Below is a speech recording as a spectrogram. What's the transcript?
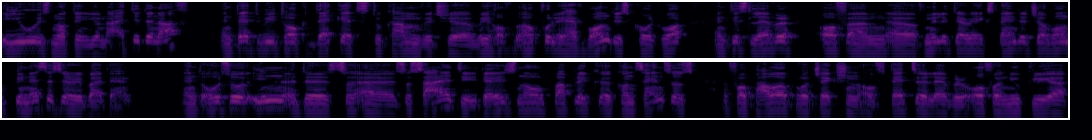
EU is not united enough, and that we talk decades to come, which uh, we ho- hopefully have won this Cold War, and this level of, um, of military expenditure won't be necessary by then. And also in the uh, society, there is no public uh, consensus for power projection of that uh, level or for nuclear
